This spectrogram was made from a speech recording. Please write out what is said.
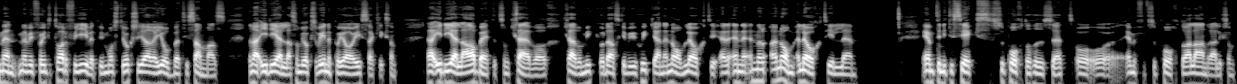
Men, men vi får inte ta det för givet, vi måste ju också göra jobbet tillsammans. Den här ideella som vi också var inne på, jag och Isak, liksom. det här ideella arbetet som kräver, kräver mycket och där ska vi skicka en enorm eloge till, en, en, en enorm eloge till eh, MT96, supporterhuset och, och MFF Support och alla andra liksom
